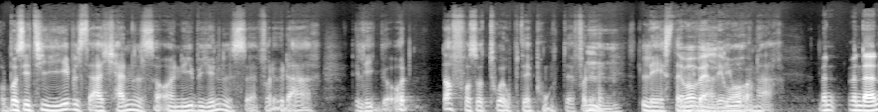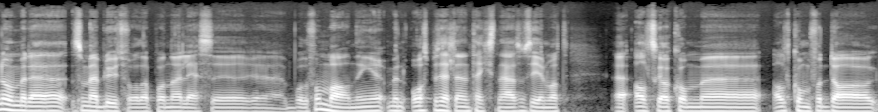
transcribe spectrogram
holdt på å si, tilgivelse, erkjennelse og en ny begynnelse. For det er jo der det ligger. Og Derfor så tok jeg opp det punktet. For det leste Det jeg var de veldig det bra. her. Men, men det er noe med det som jeg blir utfordra på når jeg leser eh, både formaninger, men også spesielt denne teksten her som sier om at eh, alt skal komme Alt kommer for dag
